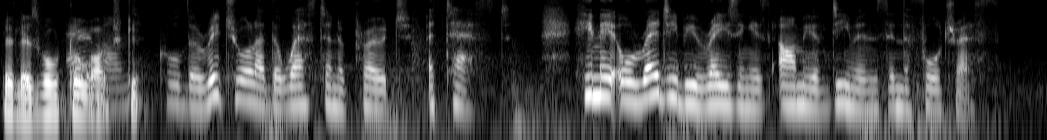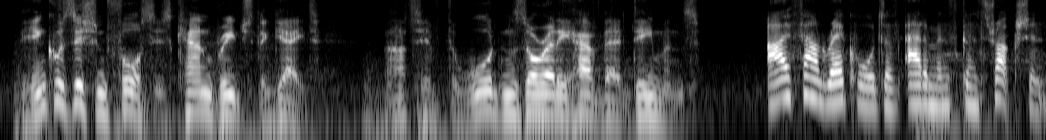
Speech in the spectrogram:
Beleza, voltou o áudio aqui. called the ritual at the western approach a test. He may already be raising his army of demons in the fortress. The Inquisition forces can breach the gate, but if the Wardens already have their demons, I found records of Adamant's construction.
